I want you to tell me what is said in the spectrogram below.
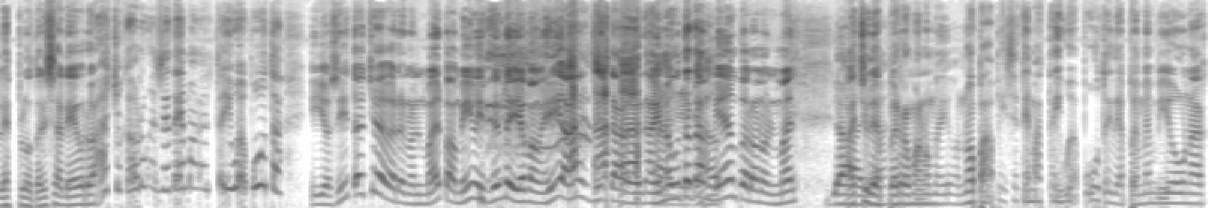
le explotó el cerebro. ¡Acho, cabrón, ese tema, este hijo de puta! Y yo, sí, está chévere, normal para mí, ¿me entiendes? Y yo, para mí, ah, sí, está- a mí me gusta también, pero normal. Ya, Hacho, y ya. después Romano me dijo, no, papi, ese tema está hijo de puta. Y después me envió una,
